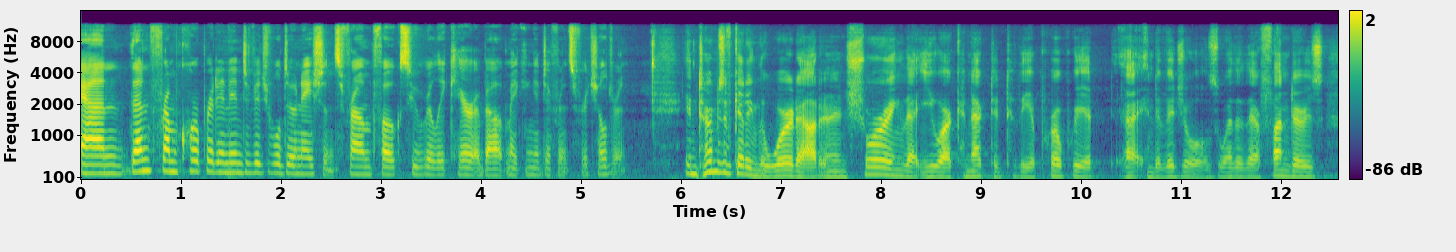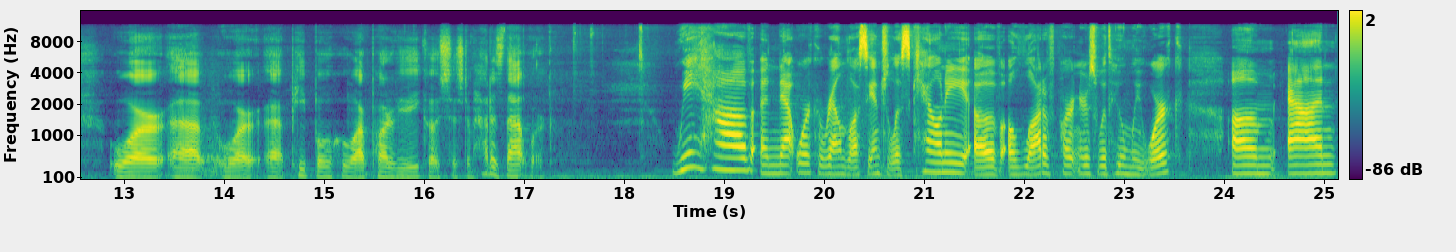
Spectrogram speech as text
And then from corporate and individual donations from folks who really care about making a difference for children. In terms of getting the word out and ensuring that you are connected to the appropriate uh, individuals, whether they're funders or, uh, or uh, people who are part of your ecosystem, how does that work? We have a network around Los Angeles County of a lot of partners with whom we work. Um, and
